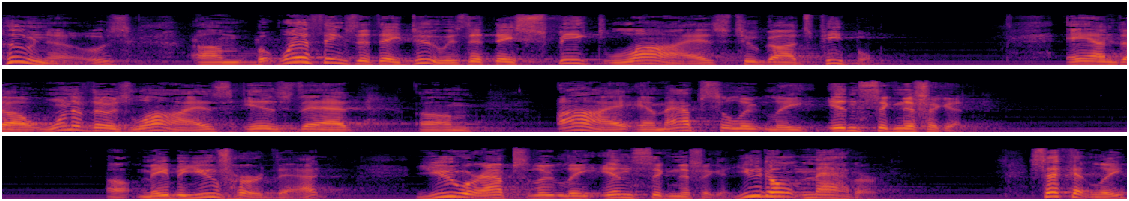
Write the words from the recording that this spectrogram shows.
who knows? Um, but one of the things that they do is that they speak lies to God's people. And uh, one of those lies is that um, I am absolutely insignificant. Uh, maybe you've heard that. You are absolutely insignificant. You don't matter. Secondly,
